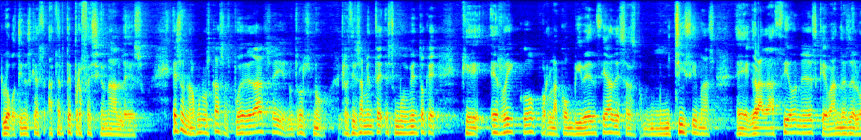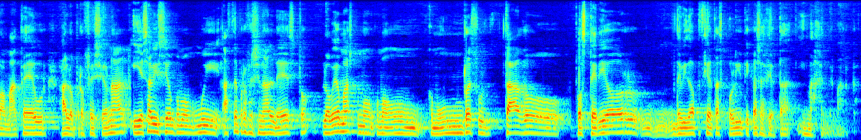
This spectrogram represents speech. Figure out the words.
Luego tienes que hacerte profesional de eso. Eso en algunos casos puede darse y en otros no. Precisamente es un movimiento que, que es rico por la convivencia de esas muchísimas eh, gradaciones que van desde lo amateur a lo profesional y esa visión como muy hace profesional de esto lo veo más como, como, un, como un resultado posterior debido a ciertas políticas, a cierta imagen de marca.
